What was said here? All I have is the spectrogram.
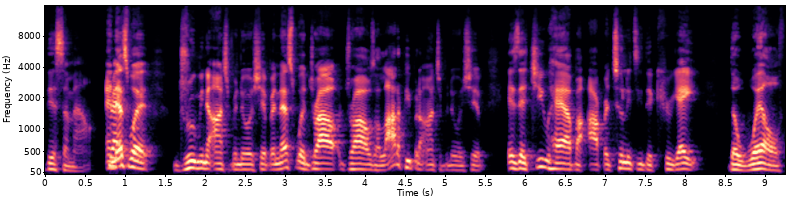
this amount, and Right. that's what drew me to entrepreneurship, and that's what draw, draws a lot of people to entrepreneurship is that you have an opportunity to create the wealth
